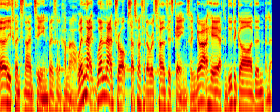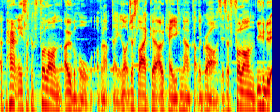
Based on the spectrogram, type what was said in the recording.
early 2019 when it's going to come out. When that when that drops, that's when I said I'll return to this game. So I can go out here, I can do the garden, and apparently it's like a full-on overhaul of an update. Not just like, uh, okay, you can now cut the grass. It's a full-on, you can do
